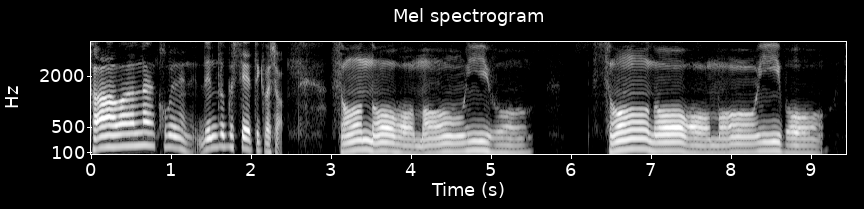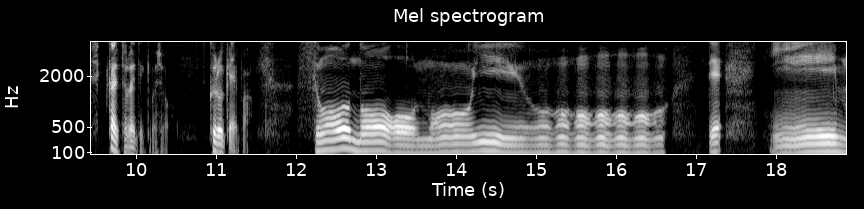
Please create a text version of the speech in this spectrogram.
変わらないここでね、連続してやっていきましょう。その思いを、その思いを、しっかり捉えていきましょう。黒ければ。その思いを、で、今、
